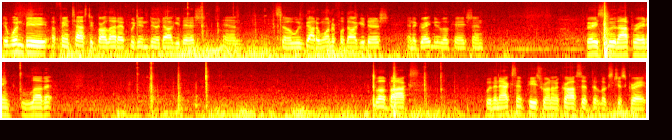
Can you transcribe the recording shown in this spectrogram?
it wouldn't be a fantastic Barletta if we didn't do a doggy dish. And so we've got a wonderful doggy dish in a great new location. Very smooth operating, love it. Glove box with an accent piece running across it that looks just great.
